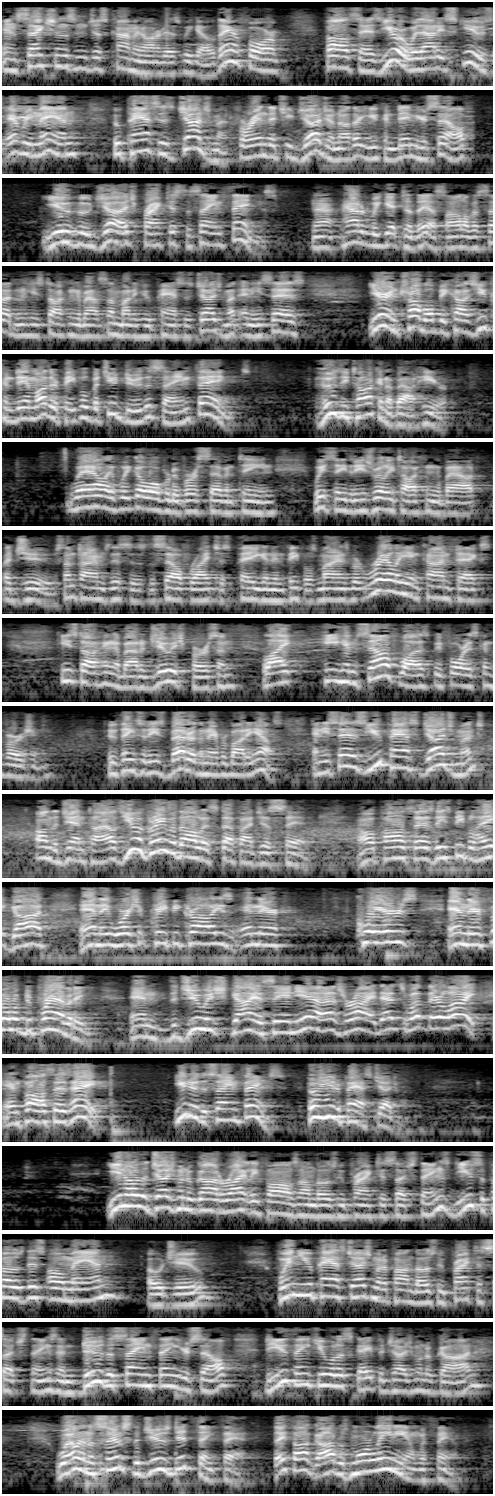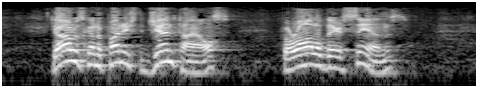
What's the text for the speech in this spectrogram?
in sections and just comment on it as we go. Therefore, Paul says, You are without excuse, every man who passes judgment, for in that you judge another, you condemn yourself. You who judge practice the same things. Now, how did we get to this? All of a sudden, he's talking about somebody who passes judgment, and he says, You're in trouble because you condemn other people, but you do the same things. Who's he talking about here? Well, if we go over to verse 17, we see that he's really talking about a Jew. Sometimes this is the self-righteous pagan in people's minds, but really in context, he's talking about a Jewish person like he himself was before his conversion, who thinks that he's better than everybody else. And he says, you pass judgment on the Gentiles. You agree with all this stuff I just said. Oh, Paul says these people hate God and they worship creepy crawlies and they're queers and they're full of depravity. And the Jewish guy is saying, yeah, that's right, that's what they're like. And Paul says, hey, you do the same things. Who are you to pass judgment? You know the judgment of God rightly falls on those who practice such things. Do you suppose this, O man, O Jew, when you pass judgment upon those who practice such things and do the same thing yourself, do you think you will escape the judgment of God? Well, in a sense, the Jews did think that. They thought God was more lenient with them. God was going to punish the Gentiles for all of their sins,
